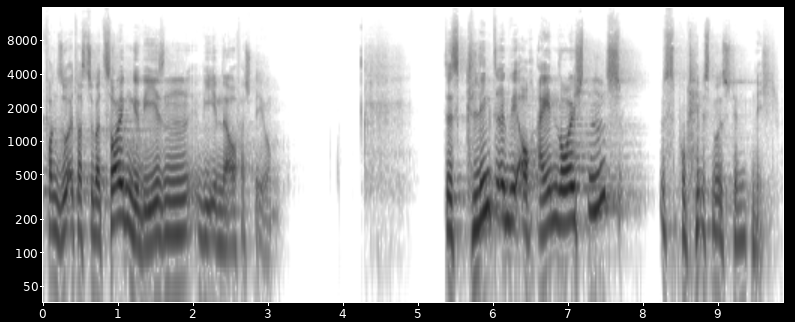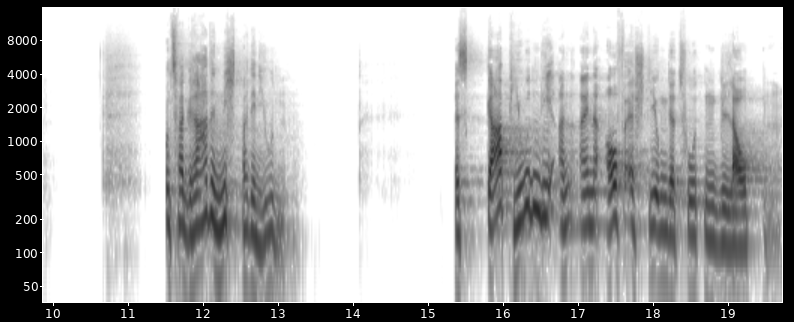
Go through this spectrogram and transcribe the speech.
von so etwas zu überzeugen gewesen wie eben der Auferstehung. Das klingt irgendwie auch einleuchtend. Das Problem ist nur, es stimmt nicht. Und zwar gerade nicht bei den Juden. Es gab Juden, die an eine Auferstehung der Toten glaubten.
